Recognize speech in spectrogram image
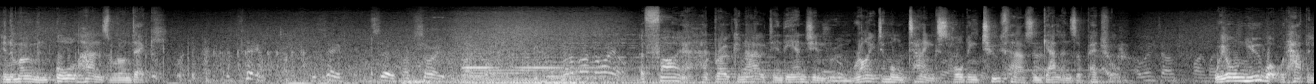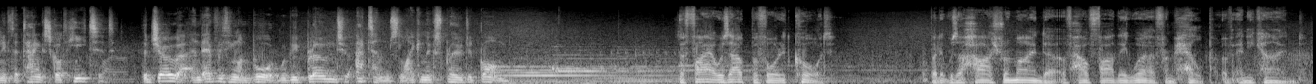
In a moment, all hands were on deck. Safe, it's safe, I'm sorry. What about oil? A fire had broken out in the engine room right among tanks holding 2,000 gallons of petrol. We all knew what would happen if the tanks got heated. The Gjöa and everything on board would be blown to atoms like an exploded bomb. The fire was out before it caught, but it was a harsh reminder of how far they were from help of any kind.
